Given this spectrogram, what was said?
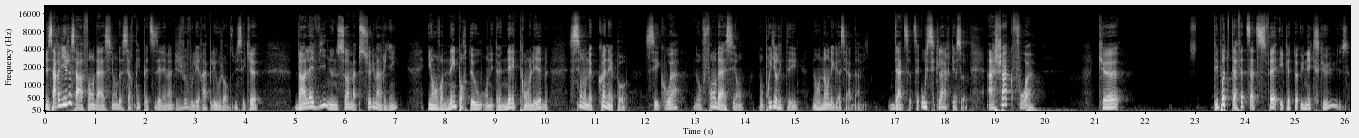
Mais ça revient juste à la fondation de certains petits éléments, puis je veux vous les rappeler aujourd'hui. C'est que dans la vie, nous ne sommes absolument rien et on va n'importe où, on est un électron libre si on ne connaît pas c'est quoi nos fondations, nos priorités, nos non négociables dans la vie? C'est aussi clair que ça. À chaque fois que tu n'es pas tout à fait satisfait et que tu as une excuse,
